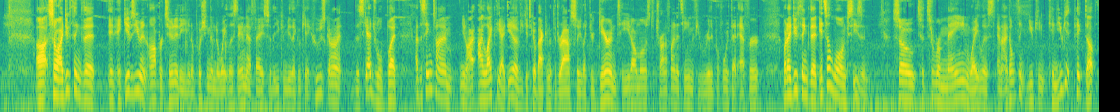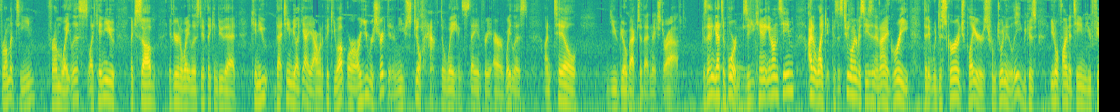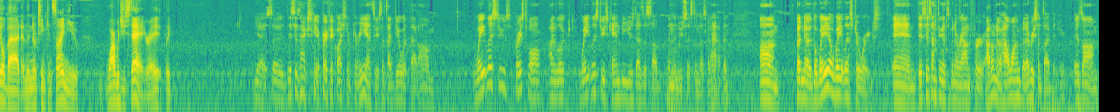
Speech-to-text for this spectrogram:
Uh, so I do think that it, it gives you an opportunity, you know, pushing them to waitlist and FA so that you can be like, okay, who's got the schedule? But at the same time, you know, I, I like the idea of you get to go back into the draft, so you like you're guaranteed almost to try to find a team if you really put forth that effort. But I do think that it's a long season, so to, to remain waitlist, and I don't think you can. Can you get picked up from a team from waitlist? Like, can you like sub if you're in a waitlist? If they can do that, can you that team be like, yeah, yeah, I want to pick you up, or are you restricted and you still have to wait and stay in free or waitlist until you go back to that next draft? Because I think that's important. Because if you can't get on the team, I don't like it because it's too long of a season, and I agree that it would discourage players from joining the league because you don't find a team, you feel bad, and then no team can sign you. Why would you stay, right? Like, Yeah, so this is actually a perfect question for me to answer since I deal with that. Um, waitlisters. First of all, I looked. Waitlisters can be used as a sub in the new system. That's going to happen. Um, but no, the way a waitlister works, and this is something that's been around for I don't know how long, but ever since I've been here, is um,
